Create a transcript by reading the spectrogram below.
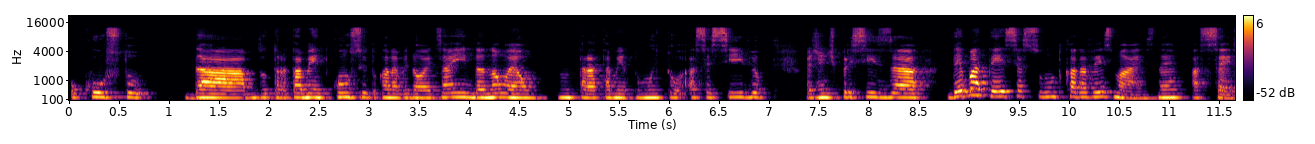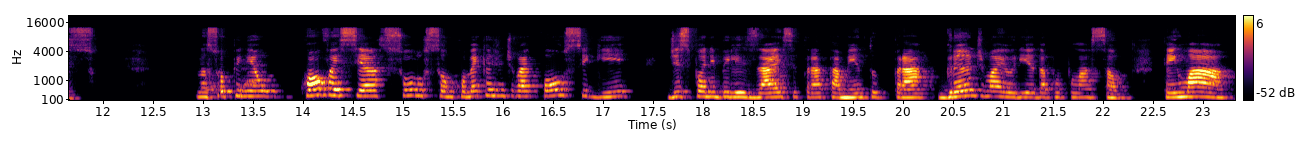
o custo da, do tratamento com os fitocannabinoides ainda não é um, um, tratamento muito acessível. A gente precisa debater esse assunto cada vez mais, né? Acesso. Na sua opinião, qual vai ser a solução? Como é que a gente vai conseguir disponibilizar esse tratamento para a grande maioria da população? Tem uma,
